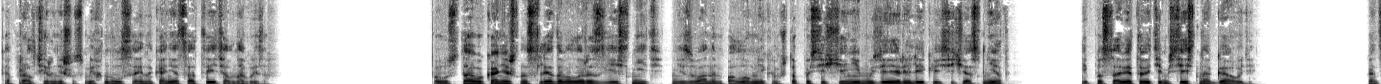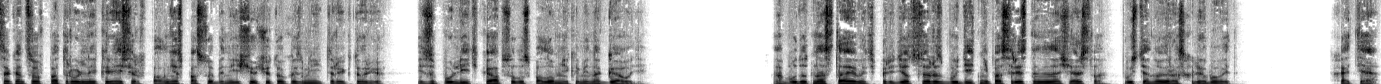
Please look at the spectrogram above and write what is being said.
Капрал Черныш усмехнулся и, наконец, ответил на вызов. По уставу, конечно, следовало разъяснить незваным паломникам, что посещений музея реликвий сейчас нет, и посоветовать им сесть на Гауди. В конце концов, патрульный крейсер вполне способен еще чуток изменить траекторию и запулить капсулу с паломниками на Гауди. А будут настаивать, придется разбудить непосредственное начальство, пусть оно и расхлебывает. Хотя...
